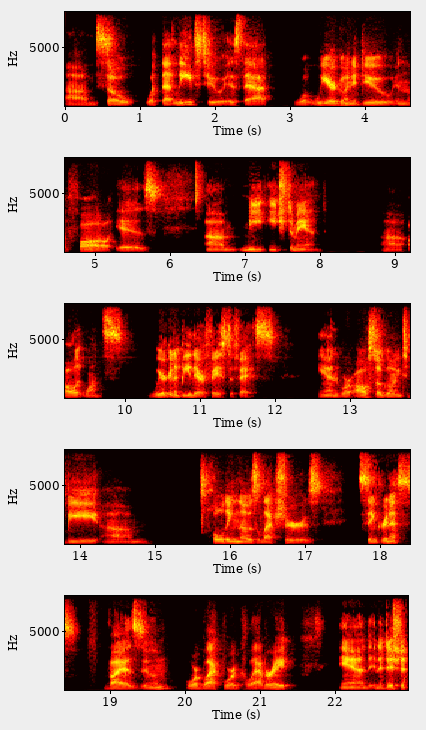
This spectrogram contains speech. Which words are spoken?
um, so what that leads to is that what we are going to do in the fall is um, meet each demand uh, all at once. We're going to be there face to face. And we're also going to be um, holding those lectures synchronous via Zoom or Blackboard Collaborate. And in addition,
